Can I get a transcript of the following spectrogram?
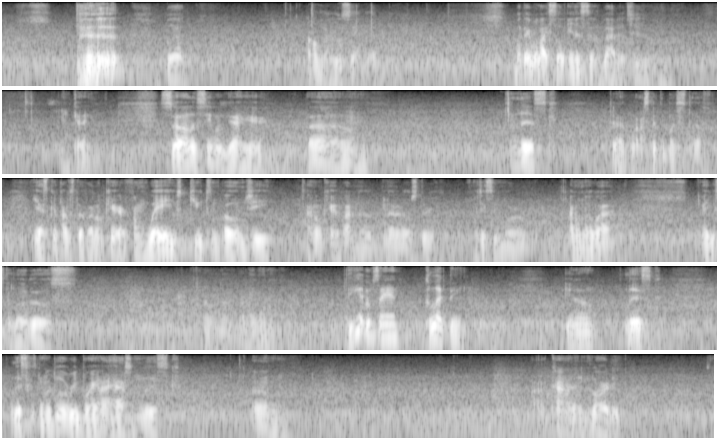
but I don't know who said that. But they were like so innocent about it too. Okay. So let's see what we got here. Um, Lisk. I, skipped a bunch of stuff. Yeah, I skipped all the stuff I don't care. From Waves, Qtum, OMG. I don't care about no none of those three. I just ignore them. I don't know why. Maybe it's the logos. I don't know. I don't want them. Do you get what I'm saying? Collecting. You know, Lisk. Lisk is gonna do a rebrand. I have some Lisk. Um, I kind of ignored it.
